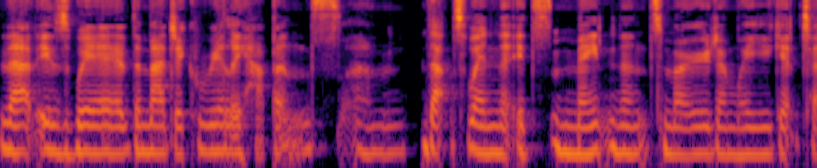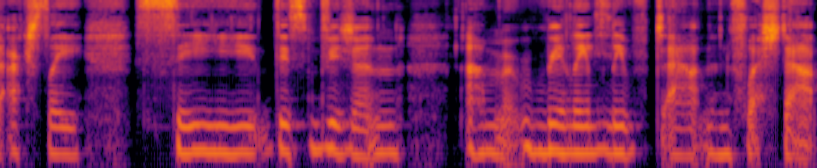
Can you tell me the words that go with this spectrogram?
that is where the magic really happens. Um, that's when it's maintenance mode and where you get to actually see this vision um, really lived out and fleshed out,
